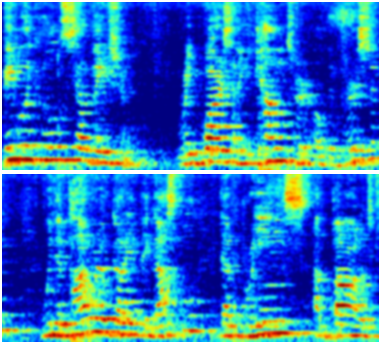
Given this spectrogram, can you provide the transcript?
Biblical salvation requires an encounter of the person with the power of God in the gospel that brings about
